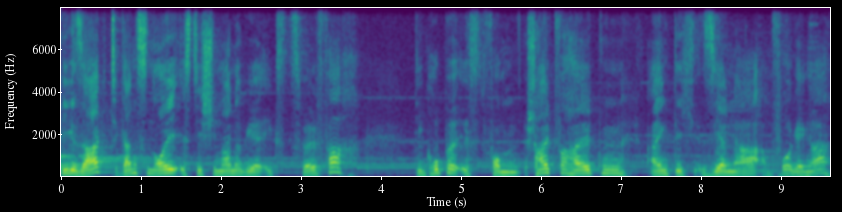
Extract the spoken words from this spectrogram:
Wie gesagt, ganz neu ist die Shimano GRX 12-fach. Die Gruppe ist vom Schaltverhalten eigentlich sehr nah am Vorgänger.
